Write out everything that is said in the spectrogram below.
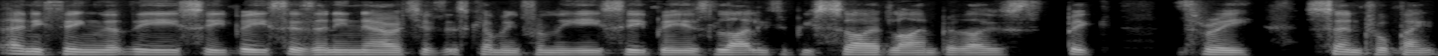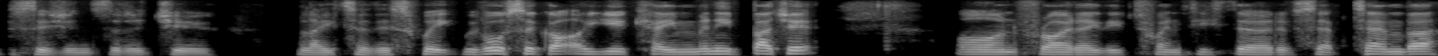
anything that the ECB says, any narrative that's coming from the ECB is likely to be sidelined by those big three central bank decisions that are due later this week. We've also got a UK mini budget on Friday, the 23rd of September.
